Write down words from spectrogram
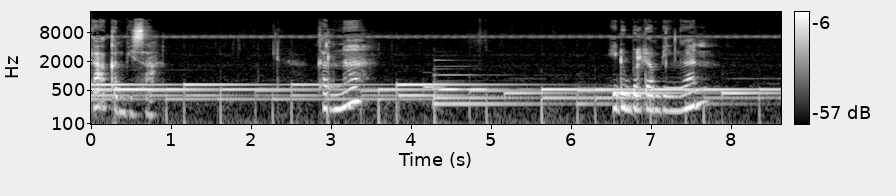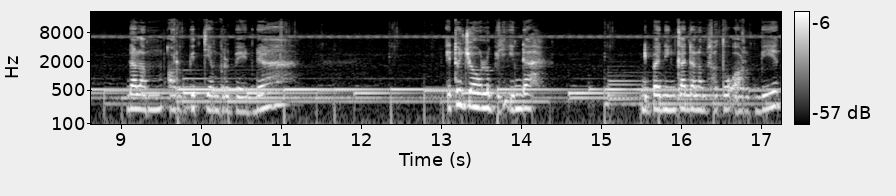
gak akan bisa. Karena hidup berdampingan dalam orbit yang berbeda itu jauh lebih indah dibandingkan dalam satu orbit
